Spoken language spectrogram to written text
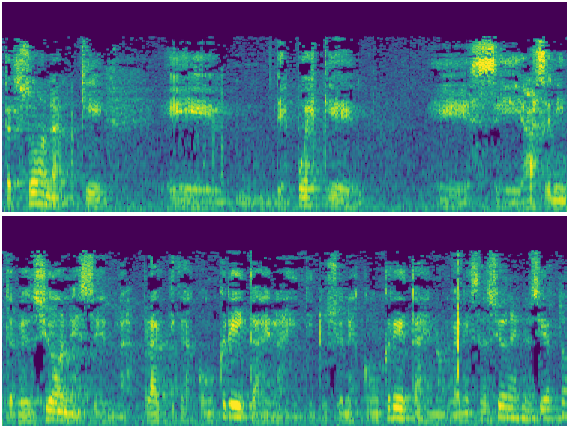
personas que eh, después que eh, se hacen intervenciones en las prácticas concretas, en las instituciones concretas, en organizaciones, ¿no es cierto?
